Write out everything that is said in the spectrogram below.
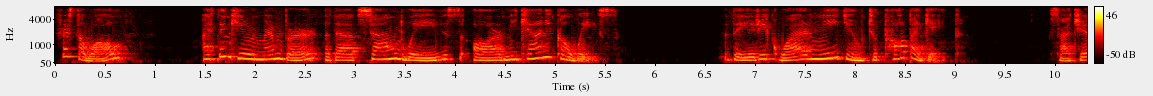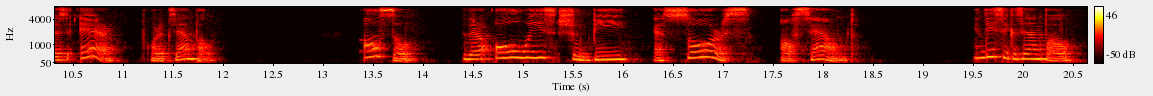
First of all, I think you remember that sound waves are mechanical waves. They require medium to propagate, such as air for example. Also, there always should be a source of sound. In this example,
